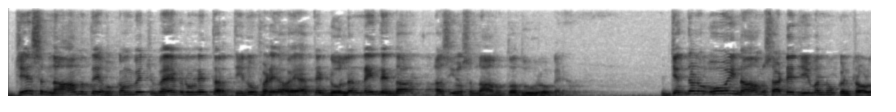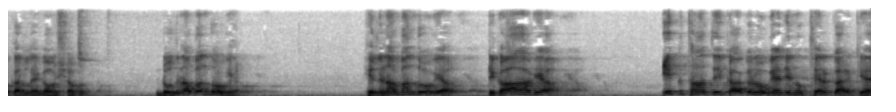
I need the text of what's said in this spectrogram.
ਜਿਸ ਨਾਮ ਤੇ ਹੁਕਮ ਵਿੱਚ ਵੈਗਰੂ ਨੇ ਧਰਤੀ ਨੂੰ ਫੜਿਆ ਹੋਇਆ ਤੇ ਡੋਲਣ ਨਹੀਂ ਦਿੰਦਾ, ਅਸੀਂ ਉਸ ਨਾਮ ਤੋਂ ਦੂਰ ਹੋ ਗਏ ਜਿੱਦਣ ਉਹ ਹੀ ਨਾਮ ਸਾਡੇ ਜੀਵਨ ਨੂੰ ਕੰਟਰੋਲ ਕਰ ਲਏਗਾ, ਉਹ ਸ਼ਬਦ ਡੋਲਣਾ ਬੰਦ ਹੋ ਗਿਆ। ਹਿੱਲਣਾ ਬੰਦ ਹੋ ਗਿਆ। ਟਿਕਾ ਆ ਗਿਆ। ਇੱਕ ਥਾਂ ਤੇ ਇਕਾਗਰ ਹੋ ਗਿਆ ਜਿਹਨੂੰ ਥਿਰ ਕਰ ਕਿਹਾ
